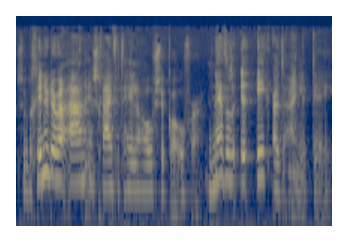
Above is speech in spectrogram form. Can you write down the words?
ze beginnen er wel aan en schrijven het hele hoofdstuk over. Net als ik uiteindelijk deed.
